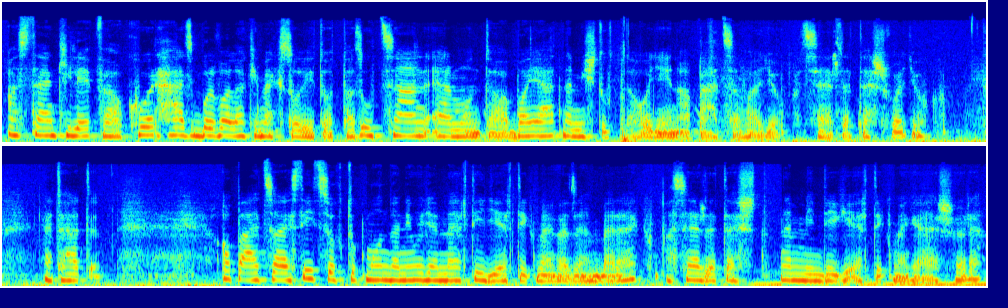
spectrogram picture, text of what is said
Aztán kilépve a kórházból valaki megszólított az utcán, elmondta a baját, nem is tudta, hogy én apáca vagyok, vagy szerzetes vagyok. Hát, tehát apáca, ezt így szoktuk mondani, ugye, mert így értik meg az emberek. A szerzetest nem mindig értik meg elsőre.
